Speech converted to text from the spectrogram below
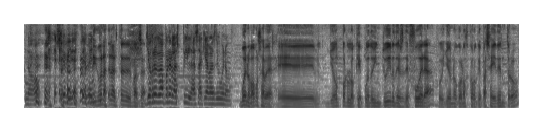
No, evidentemente. ninguna de las tres es falsa. Yo creo que va a poner las pilas aquí a más de uno. Bueno, vamos a ver. Eh, yo, por lo que puedo intuir desde fuera, pues yo no conozco lo que pasa ahí dentro.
